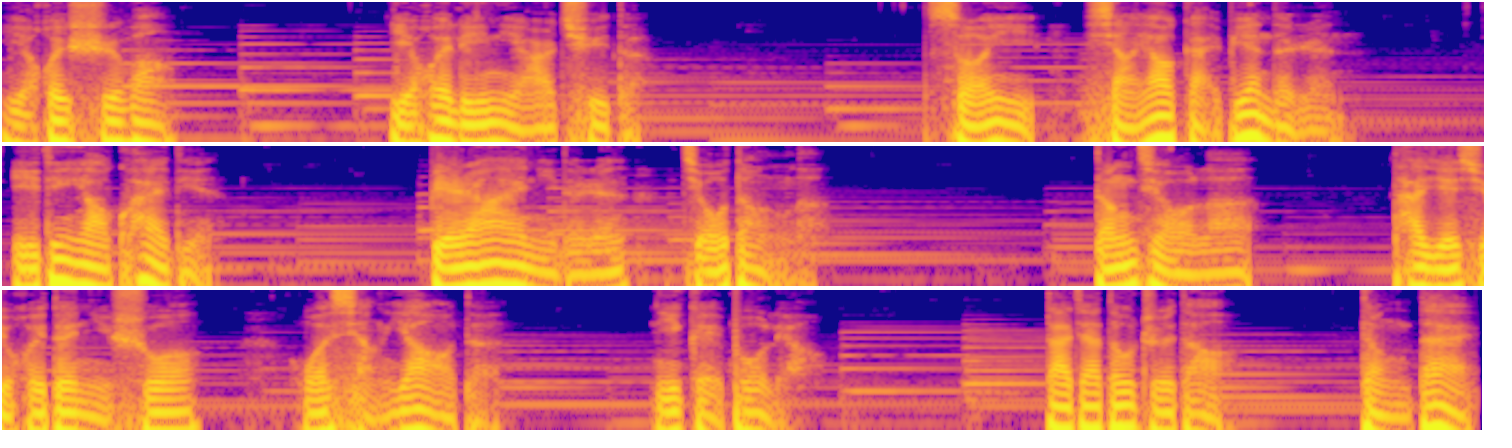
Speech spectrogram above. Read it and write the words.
也会失望，也会离你而去的。所以，想要改变的人，一定要快点。别让爱你的人久等了。等久了，他也许会对你说：“我想要的，你给不了。”大家都知道，等待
